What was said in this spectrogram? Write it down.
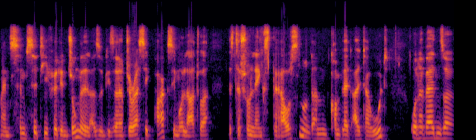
mein SimCity für den Dschungel, also dieser Jurassic Park Simulator, ist da schon längst draußen und dann komplett alter Hut? Oder werden solche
